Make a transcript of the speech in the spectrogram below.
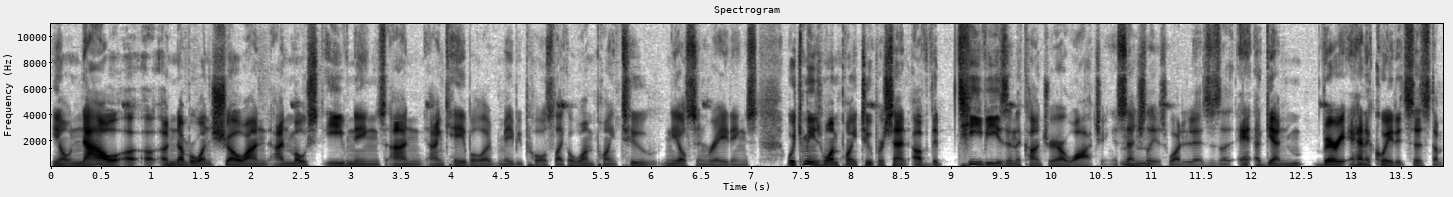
You know now a, a- number one show on, on most evenings on, on cable it maybe pulls like a 1.2 Nielsen ratings, which means 1.2 percent of the TVs in the country are watching. Essentially, mm-hmm. is what it is. Is again very antiquated system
